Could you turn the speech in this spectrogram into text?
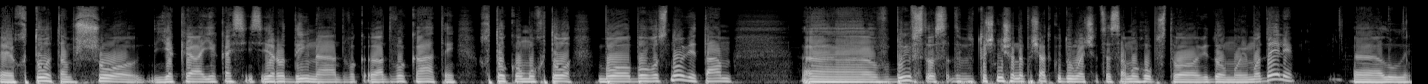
е, хто там, що, яка якась родина, адвокати, хто кому хто. Бо бо в основі там е, вбивство, точніше, на початку думаю, що це самогубство відомої моделі. Е, Лули.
